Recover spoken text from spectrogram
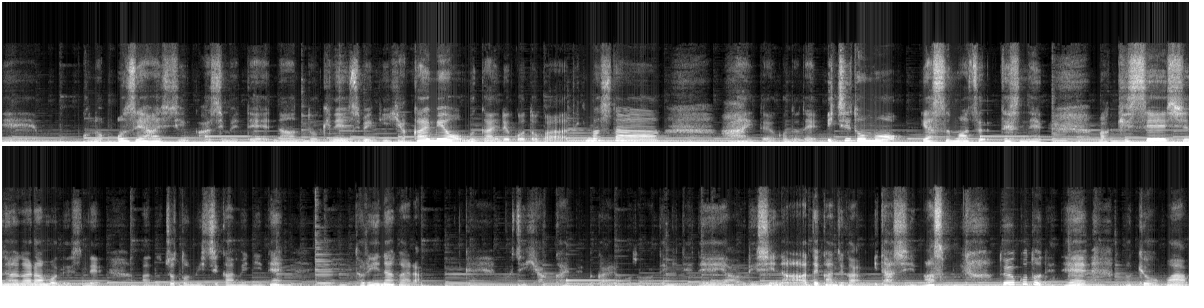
えー、この音声配信初めてなんと記念すべき100回目を迎えることができました。はいということで一度も休まずですね、まあ、帰省しながらもですねあのちょっと短めにね撮りながら100回目迎えることができてねいや嬉しいなって感じがいたします。ということでね、まあ、今日は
